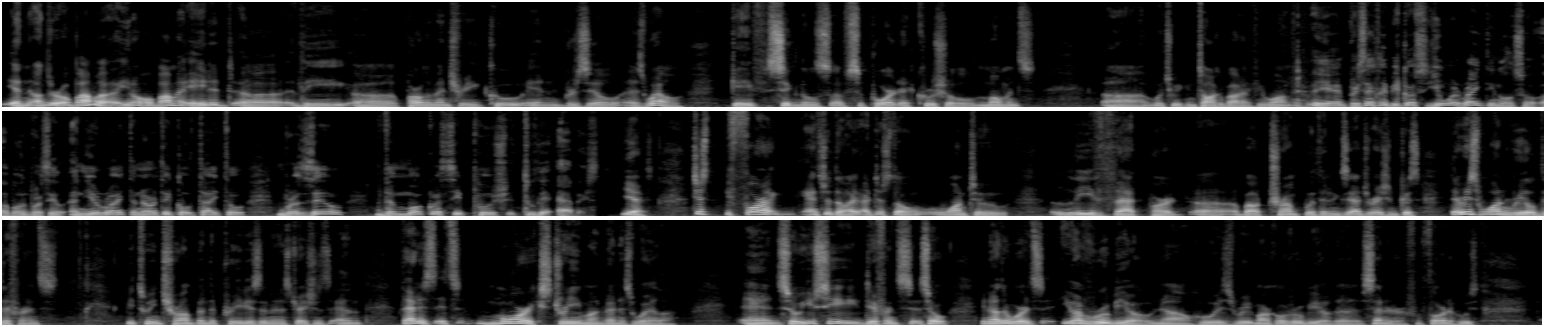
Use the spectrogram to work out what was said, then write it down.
and under Obama, you know, Obama aided uh, the uh, parliamentary coup in Brazil as well, gave signals of support at crucial moments, uh, which we can talk about if you want. If yeah, precisely because you were writing also about Brazil, and you write an article titled Brazil, Democracy Push to the Abyss. Yes. Just before I answer though, I, I just don't want to leave that part uh, about Trump with an exaggeration because there is one real difference between Trump and the previous administrations and that is it's more extreme on Venezuela. And so you see differences. So in other words, you have Rubio now, who is Marco Rubio, the senator from Florida, who's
